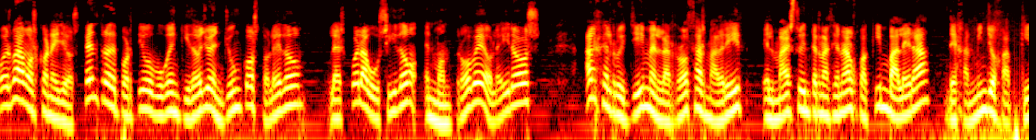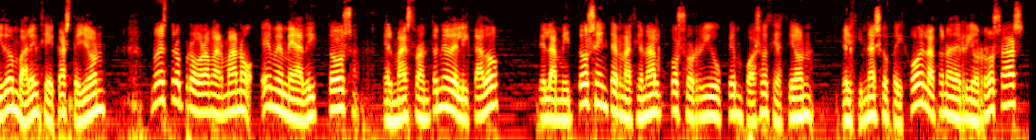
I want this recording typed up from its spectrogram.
pues vamos con ellos. Centro Deportivo Buguenquidoyo en Yuncos, Toledo, la Escuela Busido en Montrove, Oleiros, Ángel Ruiz Jim en Las Rozas, Madrid, el maestro internacional Joaquín Valera de Janminjo Japquido en Valencia y Castellón, nuestro programa hermano MM Adictos, el maestro Antonio Delicado de la mitosa internacional Coso Río Kempo Asociación, el gimnasio Feijó en la zona de Ríos Rosas,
